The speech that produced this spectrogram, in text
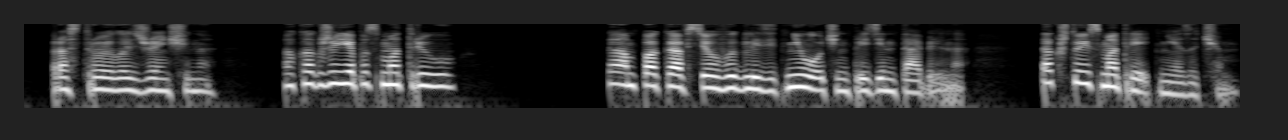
— расстроилась женщина, — «а как же я посмотрю?» «Там пока все выглядит не очень презентабельно, так что и смотреть незачем.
